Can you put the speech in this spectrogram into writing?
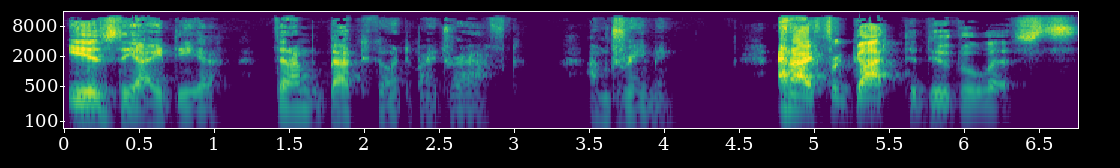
is the idea that I'm about to go into my draft. I'm dreaming. And I forgot to do the lists.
